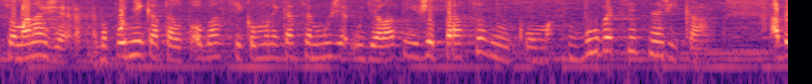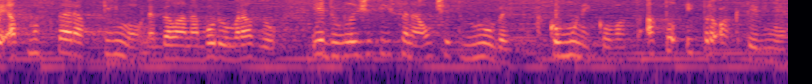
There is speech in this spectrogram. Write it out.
co manažer nebo podnikatel v oblasti komunikace může udělat, je, že pracovníkům vůbec nic neříká. Aby atmosféra v týmu nebyla na bodu mrazu, je důležité se naučit mluvit a komunikovat, a to i proaktivně.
